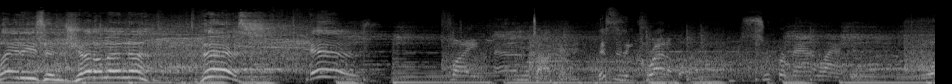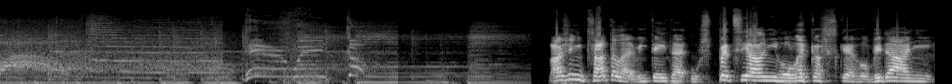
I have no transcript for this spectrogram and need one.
Ladies and gentlemen, this is fight and talking. This is incredible. Superman landed. Wow. Here we go. Vážení přátelé, vítejte u speciálního lékařského vydání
